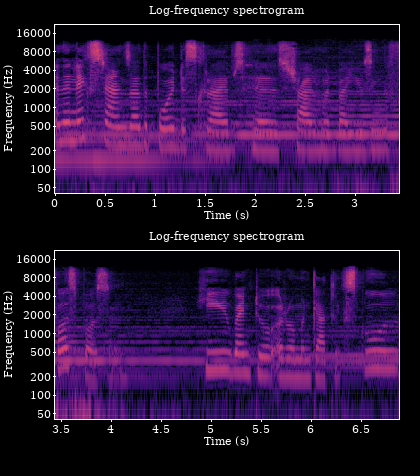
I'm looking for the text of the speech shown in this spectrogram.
In the next stanza, the poet describes his childhood by using the first person. He went to a Roman Catholic school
